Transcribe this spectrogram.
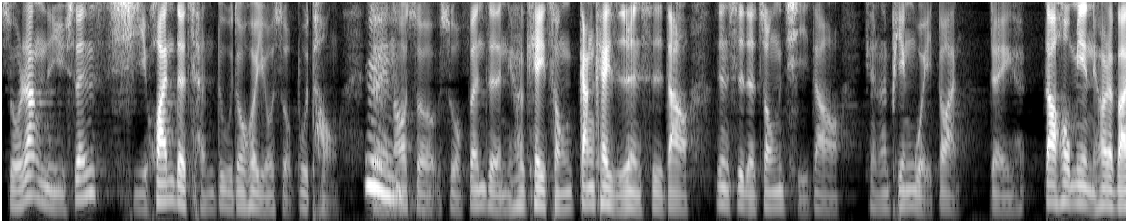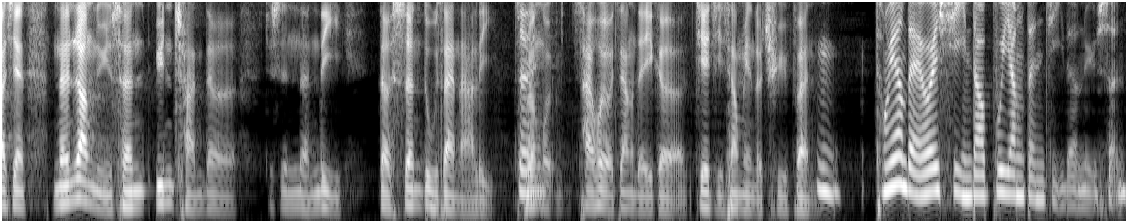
所让女生喜欢的程度都会有所不同。对，嗯然后所所分着，你会可以从刚开始认识到认识的中期，到可能偏尾段，对，到后面你会发现，能让女生晕船的，就是能力的深度在哪里，所对以我才会有这样的一个阶级上面的区分。嗯，同样的也会吸引到不一样等级的女生。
